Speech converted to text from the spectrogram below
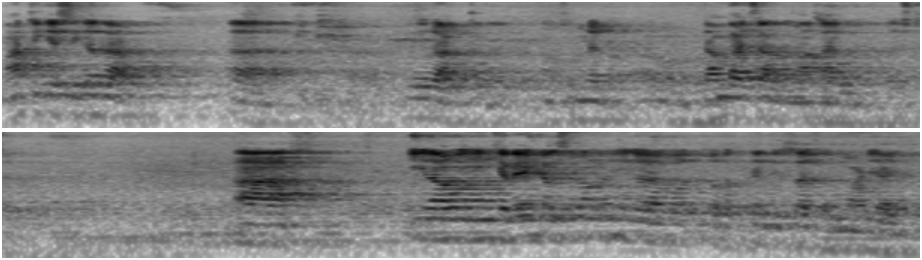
ಮಾತಿಗೆ ಸಿಗದ ಆ, ಇವರಾಗ್ತದೆ ನಾವು ಸುಮ್ಮನೆ ಡಂಬಾಚಾರದ ಮಾತಾಗಿರ್ತದೆ ಅಷ್ಟೇ. ಈ ನಾವು ಈ ಕೆರೆ ಕೆಲಸವನ್ನು ಈಗ ಒಂದು ಹದಿನೈದು ದಿವಸ ಶುರು ಮಾಡಿ ಆಯಿತು.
